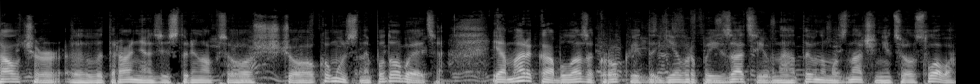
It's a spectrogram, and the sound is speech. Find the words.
culture, е, витирання зі сторінок всього, що комусь не подобається, і Америка була за крок від європеїзації в негативному значенні цього слова.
